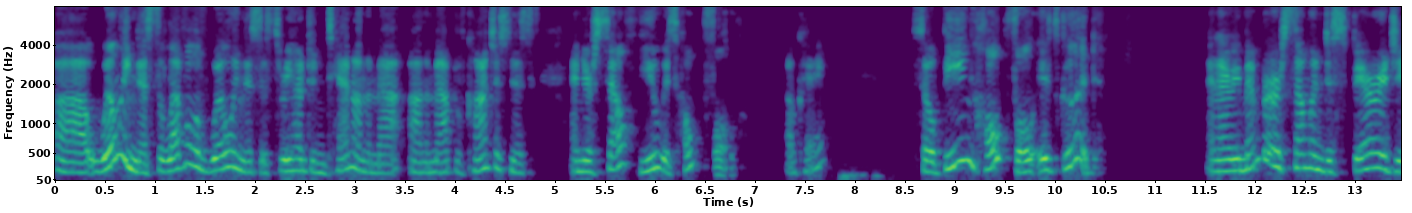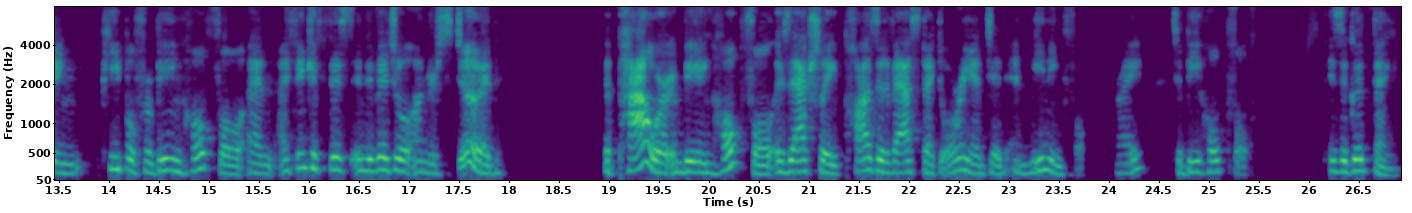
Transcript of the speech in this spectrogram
Uh, willingness, the level of willingness is 310 on the map on the map of consciousness, and your self view is hopeful. Okay, so being hopeful is good. And I remember someone disparaging people for being hopeful, and I think if this individual understood the power in being hopeful is actually positive aspect oriented and meaningful, right? To be hopeful is a good thing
